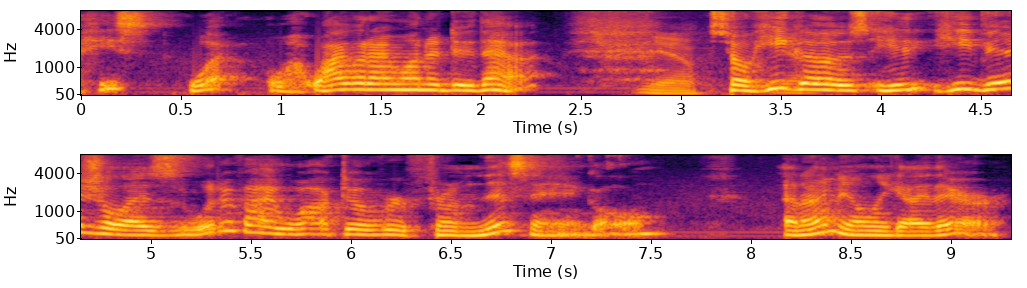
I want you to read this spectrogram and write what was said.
He's what? Why would I want to do that? Yeah. So he goes, he he visualizes. What if I walked over from this angle, and I'm the only guy there,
